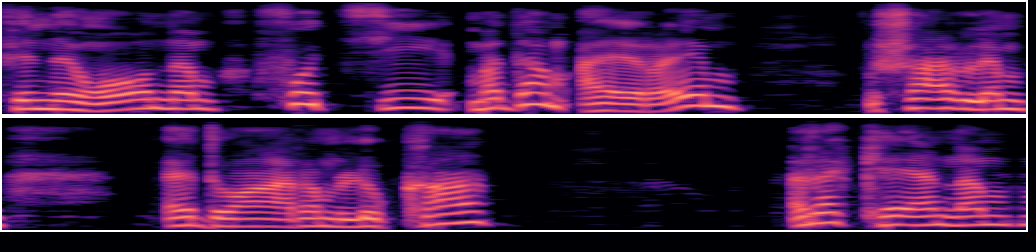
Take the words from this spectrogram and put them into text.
Фенеоном, Фоти, мадам Айрем, Шарлем Эдуаром Люка, Ракеном,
